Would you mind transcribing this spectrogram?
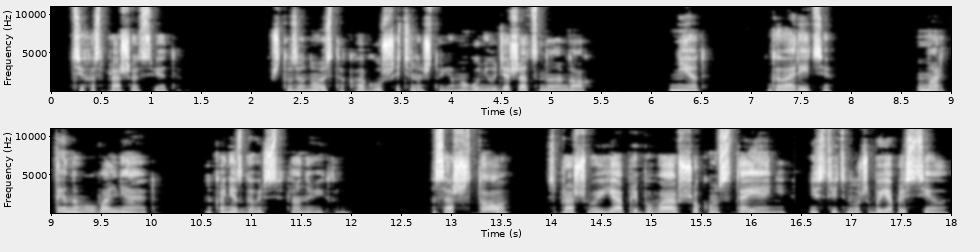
— тихо спрашивает Света. Что за новость такая оглушительная, что я могу не удержаться на ногах? Нет. Говорите. Мартынова увольняют. Наконец говорит Светлана Викторовна. За что? Спрашиваю я, пребывая в шоковом состоянии. Действительно, лучше бы я присела.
